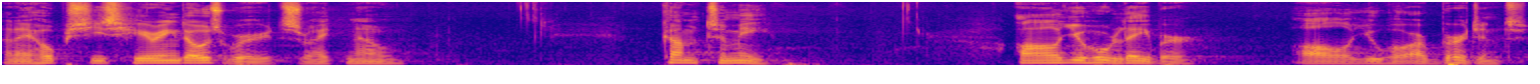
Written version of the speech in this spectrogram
And I hope she's hearing those words right now. Come to me, all you who labor, all you who are burdened,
